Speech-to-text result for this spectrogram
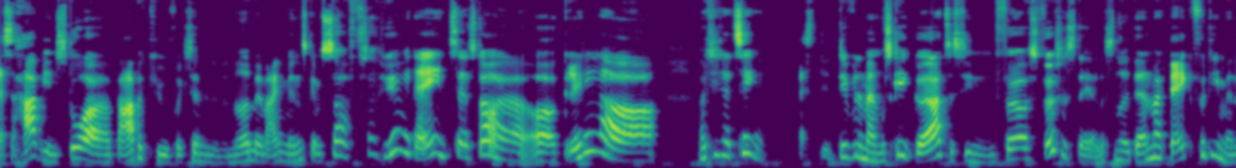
altså har vi en stor barbecue for eksempel, eller noget med mange mennesker, så, så hyrer vi da en til at stå og grille og, og de der ting. Altså, det, det vil man måske gøre til sin 40-års fødselsdag eller sådan noget i Danmark. Det er ikke fordi, man,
